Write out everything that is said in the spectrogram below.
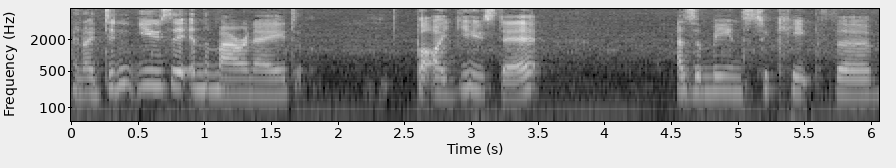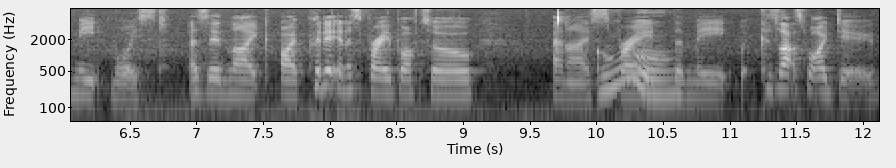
and I didn't use it in the marinade, but I used it as a means to keep the meat moist. As in, like I put it in a spray bottle and I sprayed Ooh. the meat because that's what I do.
